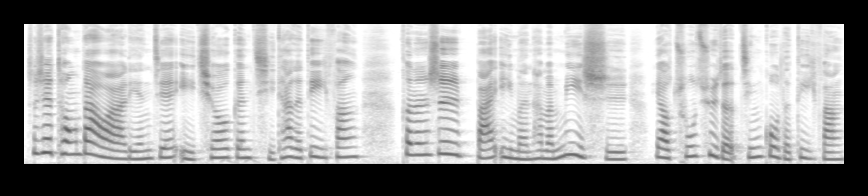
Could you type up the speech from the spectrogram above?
这些通道啊连接蚁丘跟其他的地方。可能是白蚁们它们觅食要出去的经过的地方，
